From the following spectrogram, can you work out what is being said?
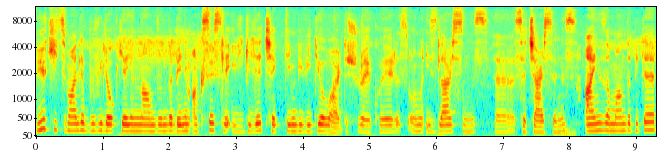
Büyük ihtimalle bu vlog yayınlandığında benim Access'le ilgili çektiğim bir video vardı. Şuraya koyarız. Onu izlersiniz e, seçerseniz. Aynı zamanda bir de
